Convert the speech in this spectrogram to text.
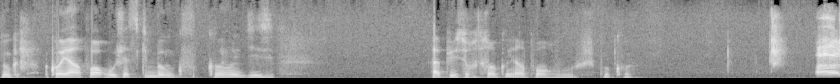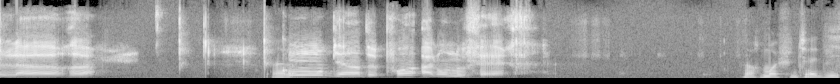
Donc quand il y a un point rouge, est-ce que donc quand ils disent appuie sur triangle quand il y a un point rouge, je sais pas quoi. Alors. Alors, Combien de points allons-nous faire? Alors, moi je suis déjà à 10.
